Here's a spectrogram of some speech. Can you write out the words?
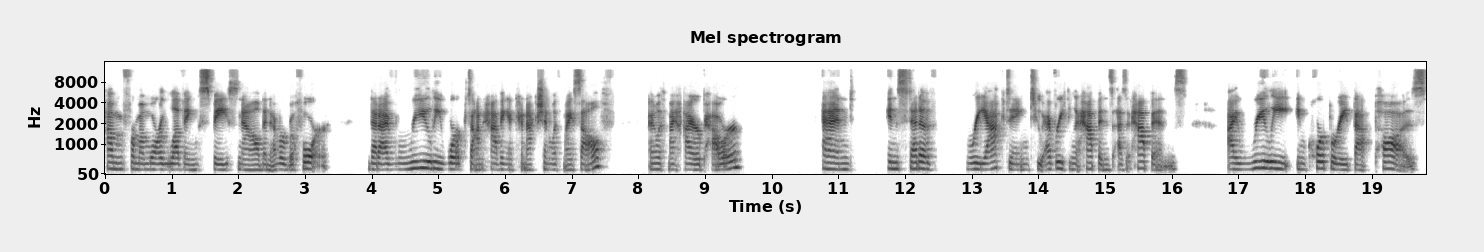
come from a more loving space now than ever before, that I've really worked on having a connection with myself and with my higher power. And instead of reacting to everything that happens as it happens, I really incorporate that pause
